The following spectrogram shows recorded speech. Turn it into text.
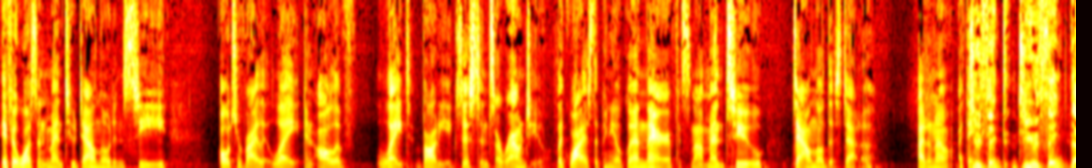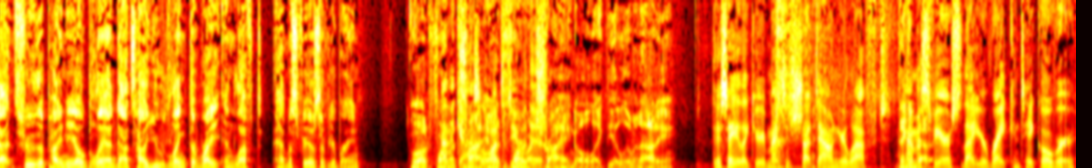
if it wasn't meant to download and see ultraviolet light and all of light body existence around you? Like, why is the pineal gland there if it's not meant to download this data? I don't know. I think, Do you think? Do you think that through the pineal gland, that's how you link the right and left hemispheres of your brain? Well, it would form I a, think it has tri- a it lot would do form with a it. triangle like the Illuminati. They say like you're meant to shut down your left Think about it. hemisphere so that your right can take over.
